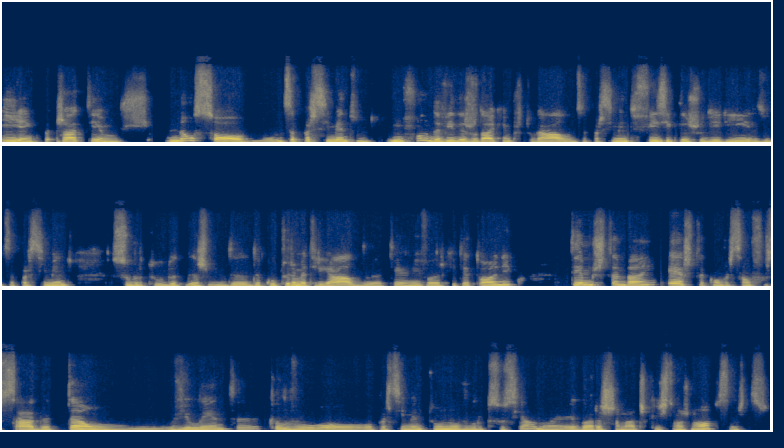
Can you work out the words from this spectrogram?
e em que já temos não só o desaparecimento, no fundo, da vida judaica em Portugal, o desaparecimento físico das judiarias, o desaparecimento, sobretudo, das, de, da cultura material, de, até a nível arquitetónico, temos também esta conversão forçada tão violenta que levou ao aparecimento de um novo grupo social, não é? Agora chamados cristãos novos, estes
